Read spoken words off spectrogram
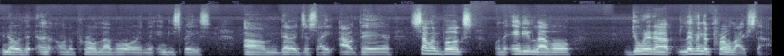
you know, the, uh, on the pro level or in the indie space, um, that are just like out there selling books on the indie level, doing it up, living the pro lifestyle.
